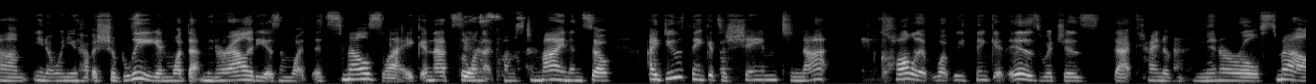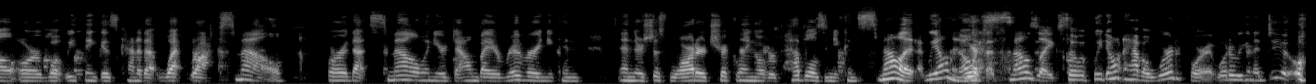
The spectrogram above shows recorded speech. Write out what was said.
um, you know when you have a chablis and what that minerality is and what it smells like and that's the yes. one that comes to mind and so I do think it's a shame to not call it what we think it is, which is that kind of mineral smell, or what we think is kind of that wet rock smell, or that smell when you're down by a river and you can, and there's just water trickling over pebbles and you can smell it. We all know yes. what that smells like. So if we don't have a word for it, what are we going to do?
